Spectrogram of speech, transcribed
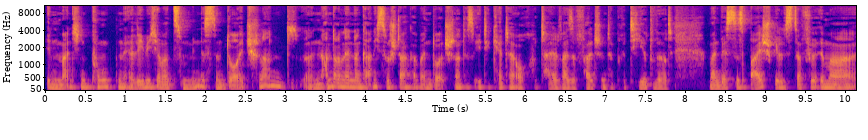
In manchen Punkten erlebe ich aber zumindest in Deutschland, in anderen Ländern gar nicht so stark, aber in Deutschland, dass Etikette auch teilweise falsch interpretiert wird. Mein bestes Beispiel ist dafür immer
